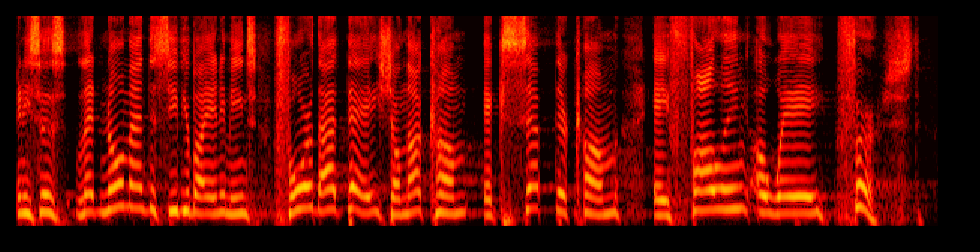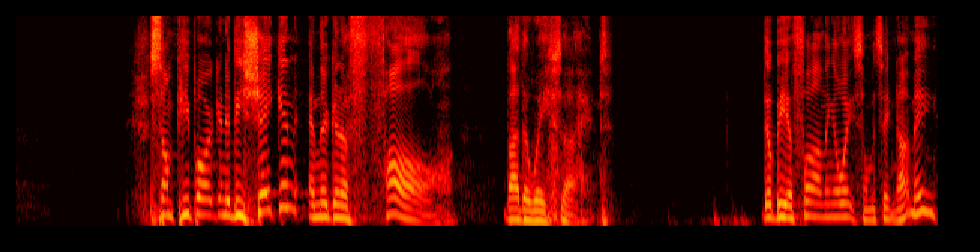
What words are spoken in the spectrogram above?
And he says, Let no man deceive you by any means, for that day shall not come except there come a falling away first. Some people are going to be shaken and they're going to fall by the wayside. There'll be a falling away. Someone say, Not me.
